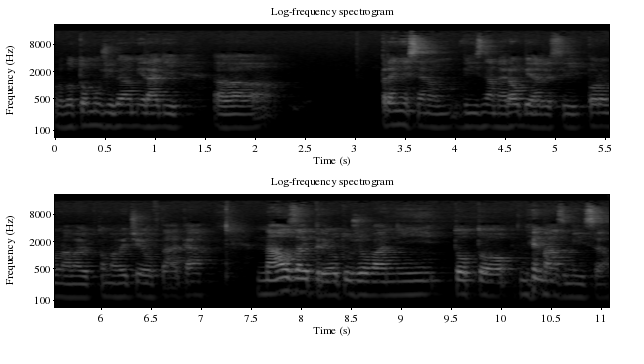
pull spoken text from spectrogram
lebo to muži veľmi radi uh, prenesenom význame robia, že si porovnávajú, kto má väčšieho vtáka naozaj pri otužovaní toto nemá zmysel.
